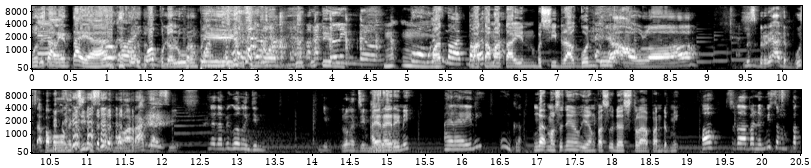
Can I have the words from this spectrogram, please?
Multi talenta ya. Wah, kuda lumping semua diikutin. mat-. Kak. mata-matain besi dragon tuh. Ya Allah Lu sebenarnya ada boots apa mau nge-gym sih apa mau olahraga sih? Enggak, tapi gua nge-gym. Gym. Lu nge-gym. Akhir-akhir ini? Akhir-akhir ini enggak. Enggak, maksudnya yang pas udah setelah pandemi. Oh, setelah pandemi sempet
